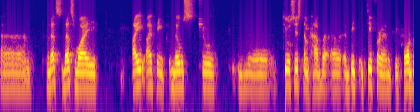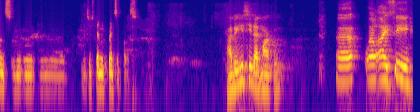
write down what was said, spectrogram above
uh, that's that's why I, I think those two uh, two systems have a, a, bit different importance in, in, in, systemic principles. How do you see that, Marco? Uh, well, I see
